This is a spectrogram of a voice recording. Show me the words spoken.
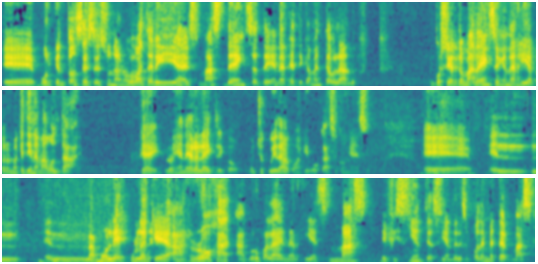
eh, porque entonces es una nueva batería, es más densa de, energéticamente hablando. Por cierto, más densa en energía, pero no es que tiene más voltaje. Ok, los ingenieros eléctricos, mucho cuidado con equivocarse con eso. Eh, el, el, la molécula que arroja, agrupa la energía es más eficiente haciéndole, se pueden meter más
